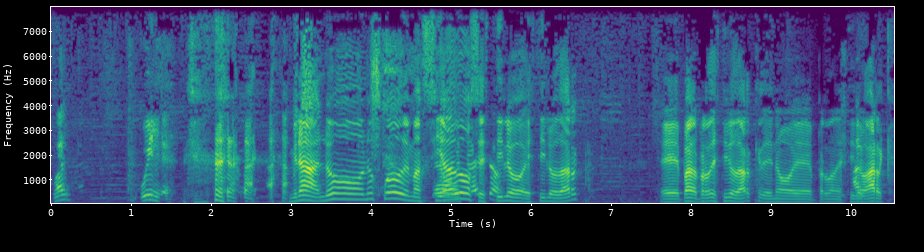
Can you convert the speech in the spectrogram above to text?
¿Cuál? Wilde. Mirá, no, no he jugado demasiados estilo, estilo Dark. Eh, perdón, estilo Dark, eh, no, eh, perdón, estilo Ark.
